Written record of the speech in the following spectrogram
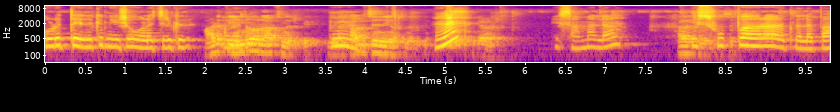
கொடுத்த இதுக்கு மீஷோ உழைச்சிருக்கு? அடுத்து இன்னொரு ஆப்ஷன் இருக்குது கலர் சேஞ்சிங் ஆப்ஷன் இருக்குது செம்மல சூப்பராக இருக்குதுல்லப்பா.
